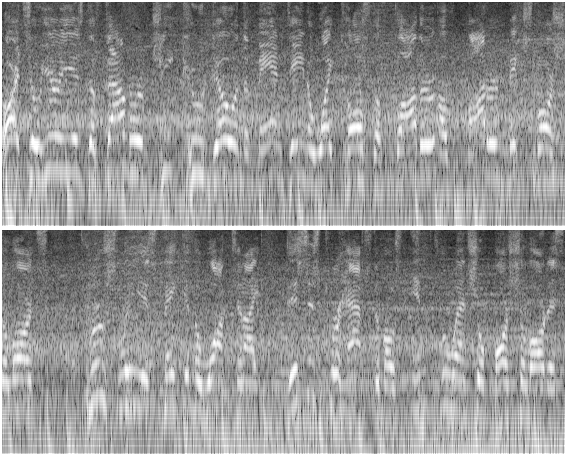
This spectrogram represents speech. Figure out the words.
All right, so here he is, the founder of Jeet Kune Do and the man Dana White calls the father of modern mixed martial arts. Bruce Lee is making the walk tonight. This is perhaps the most influential martial artist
